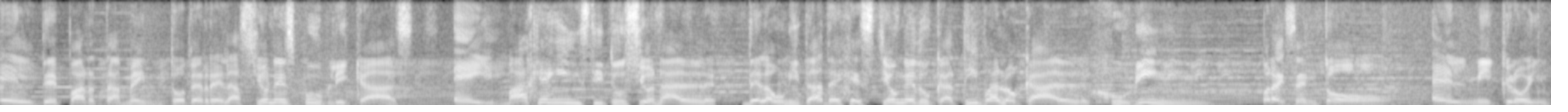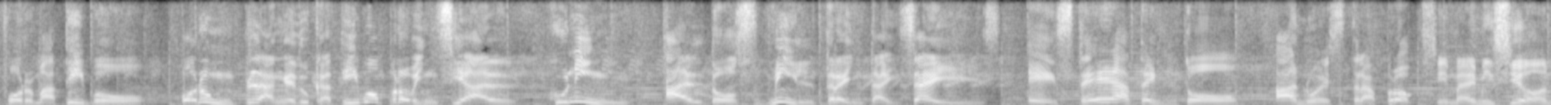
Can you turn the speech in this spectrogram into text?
El Departamento de Relaciones Públicas e Imagen Institucional de la Unidad de Gestión Educativa Local, Junín, presentó el microinformativo por un plan educativo provincial Junín al 2036. Esté atento a nuestra próxima emisión.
